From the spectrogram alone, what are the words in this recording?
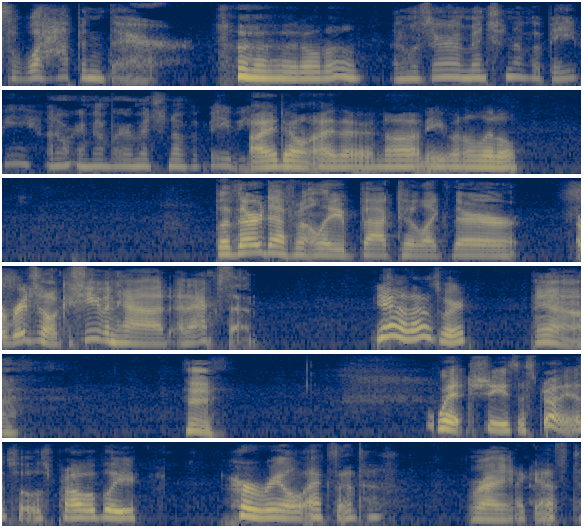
So what happened there? I don't know. And was there a mention of a baby? I don't remember a mention of a baby. I don't either. Not even a little. But they're definitely back to like their original, because she even had an accent. Yeah, that was weird. Yeah. Hmm. Which she's Australian, so it was probably her real accent. Right. I guessed.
